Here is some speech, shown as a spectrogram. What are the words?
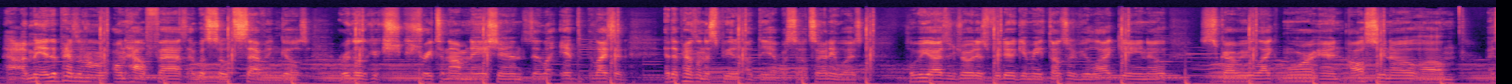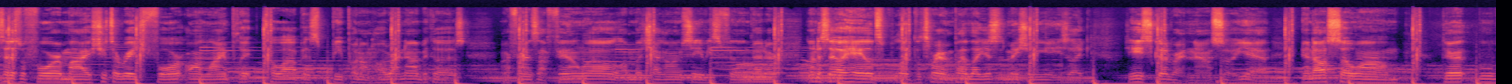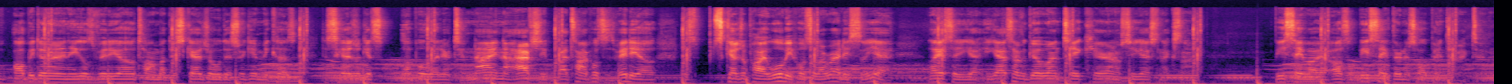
I mean, it depends on how, on how fast episode seven goes. We're gonna go straight to nominations. And like it, like I said, it depends on the speed of the episode. So, anyways, hope you guys enjoyed this video. Give me a thumbs up if you like it. You know, subscribe if you like more. And also, you know, um, I said this before. My Streets of Rage 4 online play co-op is be put on hold right now because my friend's not feeling well. I'm gonna check on him see if he's feeling better. Not to say, oh hey, let's let, let's hurry and play like just to make sure he's like he's good right now. So yeah, and also um there we'll, I'll be doing an Eagles video talking about their schedule this weekend because the schedule gets uploaded later tonight. Now, actually, by the time I post this video, the schedule probably will be posted already. So yeah, like I said, you guys have a good one. Take care, and I'll see you guys next time. Be safe. Also, be safe during this whole pandemic too.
